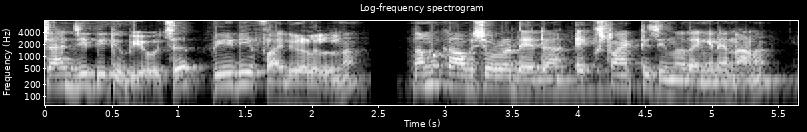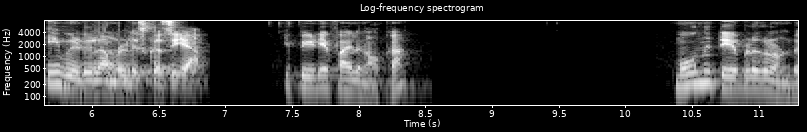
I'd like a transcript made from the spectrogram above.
ചാറ്റ് ജി പി ടി ഉപയോഗിച്ച് പി ഡി എഫ് ഫയലുകളിൽ നിന്ന് നമുക്ക് ആവശ്യമുള്ള ഡേറ്റ എക്സ്ട്രാക്ട് ചെയ്യുന്നത് എങ്ങനെയെന്നാണ് ഈ വീഡിയോയിൽ നമ്മൾ ഡിസ്കസ് ചെയ്യാം. ഈ പി ഡി എഫ് ഫയൽ നോക്കാം. മൂന്ന് ടേബിളുകളുണ്ട്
